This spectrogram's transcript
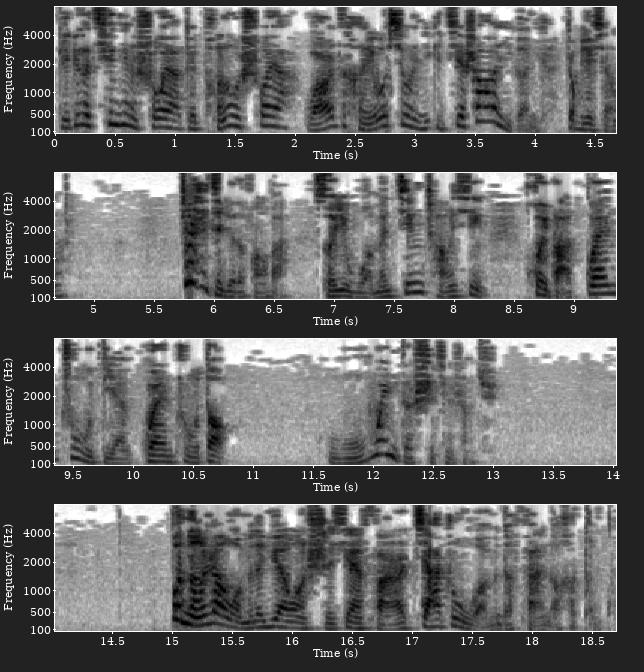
给这个亲戚说呀，给朋友说呀，我儿子很优秀，你给介绍一个，你看这不就行了？这是解决的方法。所以我们经常性会把关注点关注到无谓的事情上去，不能让我们的愿望实现，反而加重我们的烦恼和痛苦。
